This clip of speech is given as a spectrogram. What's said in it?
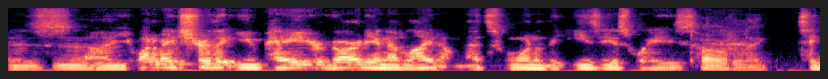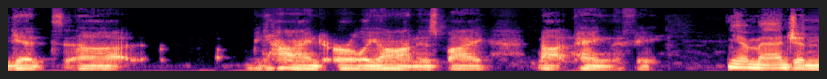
is uh, mm-hmm. you want to make sure that you pay your guardian ad litem. That's one of the easiest ways totally. to get uh, behind early on is by not paying the fee. You imagine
